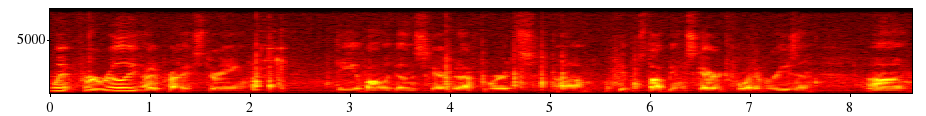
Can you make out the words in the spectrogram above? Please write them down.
went for a really high price during the Obama gun scare, but afterwards, um, when people stopped being scared for whatever reason, um,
